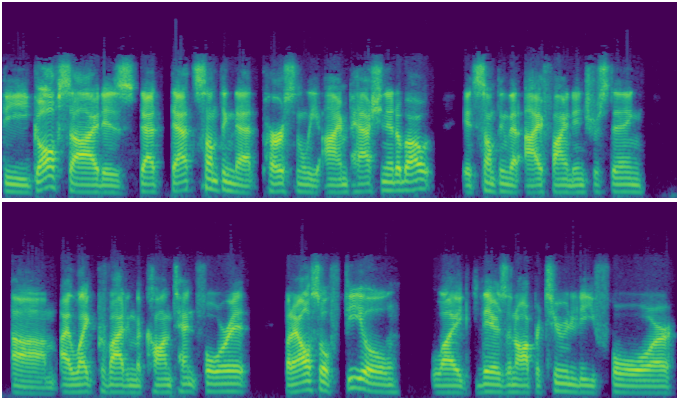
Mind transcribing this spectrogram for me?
the golf side is that that's something that personally I'm passionate about. It's something that I find interesting. Um, I like providing the content for it, but I also feel like there's an opportunity for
